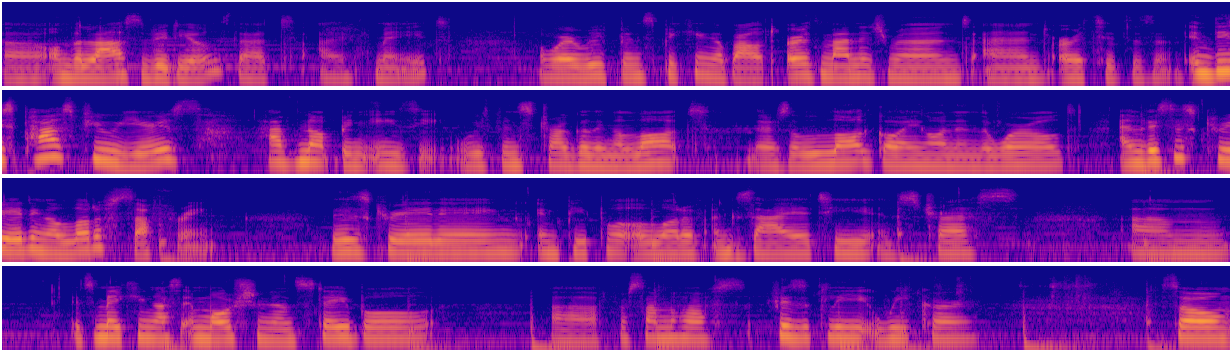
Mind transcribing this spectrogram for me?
uh, on the last videos that I've made where we've been speaking about earth management and earth citizen. In these past few years have not been easy. We've been struggling a lot. There's a lot going on in the world and this is creating a lot of suffering. This is creating in people a lot of anxiety and stress. Um, it's making us emotionally unstable, uh, for some of us physically weaker. So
